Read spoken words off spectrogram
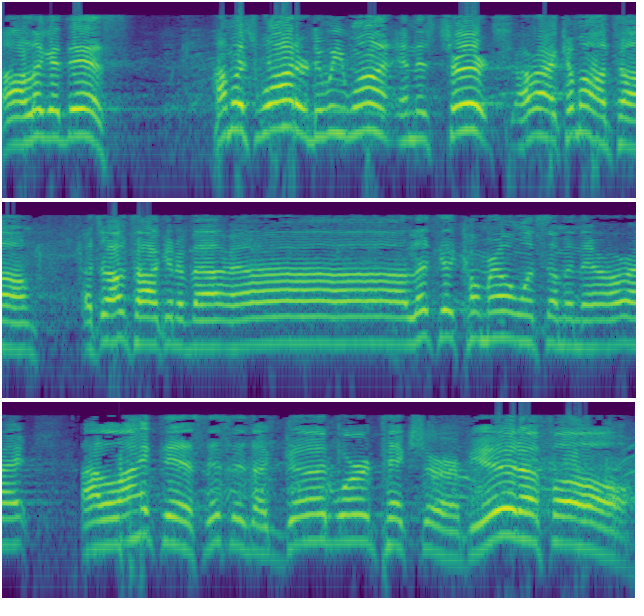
oh, look at this. How much water do we want in this church? All right, come on, Tom. That's what I'm talking about. Uh, let's get Carmel want some in there. All right. I like this. This is a good word picture. Beautiful.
